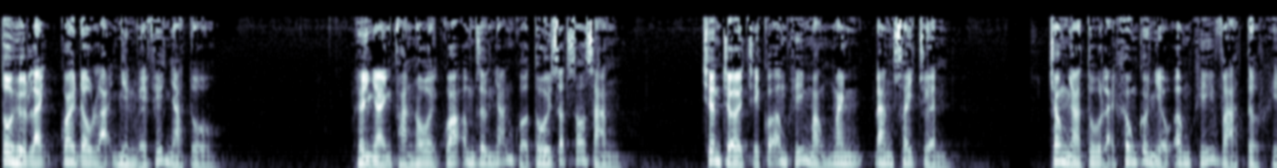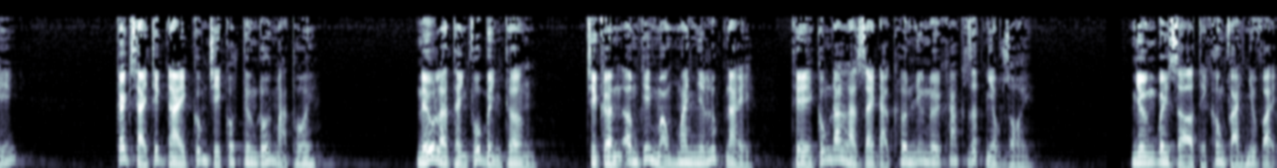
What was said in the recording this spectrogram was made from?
Tôi hừ lạnh quay đầu lại nhìn về phía nhà tù. Hình ảnh phản hồi qua âm dương nhãn của tôi rất rõ ràng. Trên trời chỉ có âm khí mỏng manh đang xoay chuyển, trong nhà tù lại không có nhiều âm khí và tử khí. Cách giải thích này cũng chỉ có tương đối mà thôi. Nếu là thành phố bình thường, chỉ cần âm khí mỏng manh như lúc này thì cũng đã là dày đặc hơn những nơi khác rất nhiều rồi. Nhưng bây giờ thì không phải như vậy.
